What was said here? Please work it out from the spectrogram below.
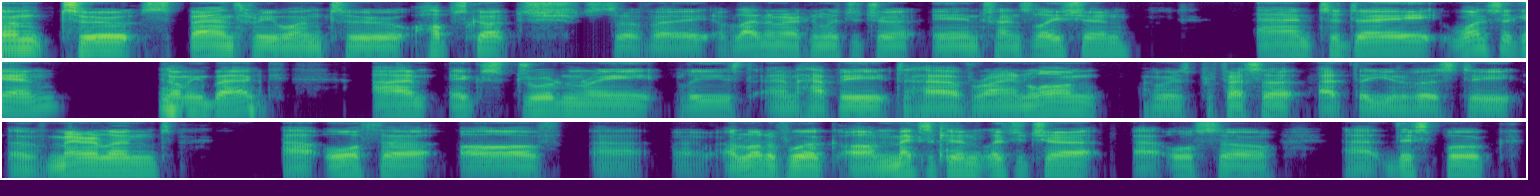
Welcome to Span 312 Hopscotch, survey of Latin American literature in translation. And today, once again, coming back, I'm extraordinarily pleased and happy to have Ryan Long, who is professor at the University of Maryland, uh, author of uh, a lot of work on Mexican literature, uh, also uh, this book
